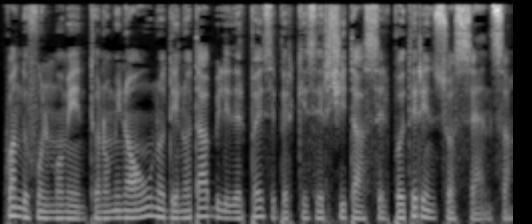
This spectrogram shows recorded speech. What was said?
Quando fu il momento, nominò uno dei notabili del paese perché esercitasse il potere in sua assenza.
